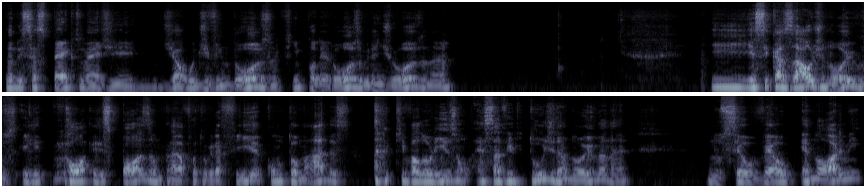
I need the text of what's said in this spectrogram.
Dando esse aspecto, né? De, de algo divindoso, enfim, poderoso, grandioso, né? E esse casal de noivos, ele, eles posam para a fotografia com tomadas que valorizam essa virtude da noiva, né? No seu véu enorme,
